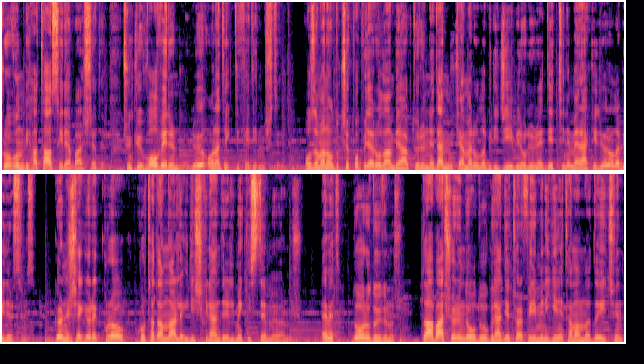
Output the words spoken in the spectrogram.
Crowe'un bir hatasıyla başladı. Çünkü Wolverine rolü ona teklif edilmişti. O zaman oldukça popüler olan bir aktörün neden mükemmel olabileceği bir rolü reddettiğini merak ediyor olabilirsiniz. Görünüşe göre Crowe kurt adamlarla ilişkilendirilmek istemiyormuş. Evet, doğru duydunuz. Daha başrolünde olduğu Gladiator filmini yeni tamamladığı için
